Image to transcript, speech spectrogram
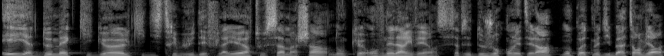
et il y a deux mecs qui gueulent, qui distribuent des flyers, tout ça, machin. Donc euh, on venait d'arriver. Hein. Ça faisait deux jours qu'on était là. Mon pote me dit bah attends viens,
